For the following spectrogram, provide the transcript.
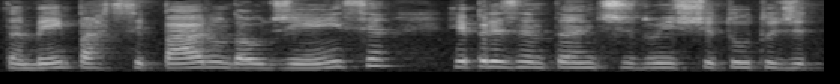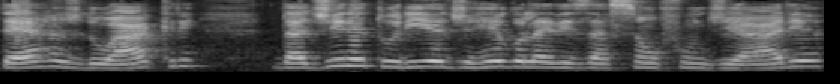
Também participaram da audiência representantes do Instituto de Terras do Acre, da Diretoria de Regularização Fundiária,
